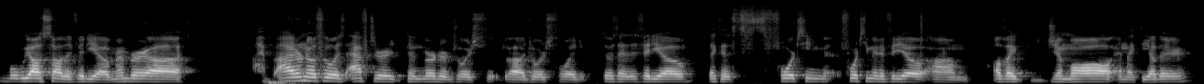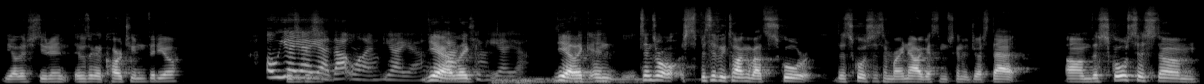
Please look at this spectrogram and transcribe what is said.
well, we all saw the video. Remember, uh, I, I don't know if it was after the murder of George uh, George Floyd. There was like this video, like this 14, 14 minute video, um, of like Jamal and like the other the other student. It was like a cartoon video. Oh yeah, yeah, yeah, that one. Yeah, yeah. Yeah, Act like- TV, yeah, yeah. Yeah, like and since we're specifically talking about school, the school system right now, I guess I'm just going to address that. Um, the school system,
